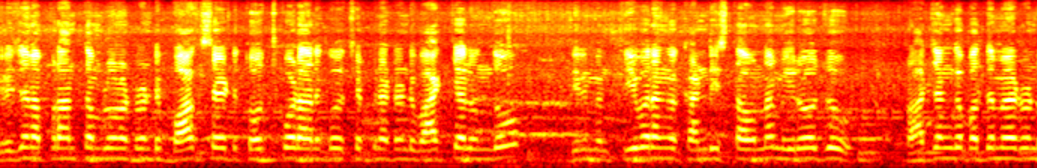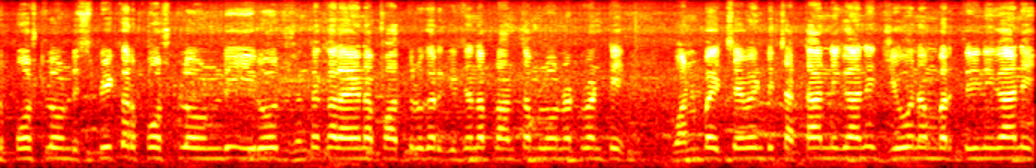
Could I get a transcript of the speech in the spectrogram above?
గిరిజన ప్రాంతంలో ఉన్నటువంటి బాక్స్ సైట్ తోచుకోవడానికి చెప్పినటువంటి వాక్యాలు ఉందో దీన్ని మేము తీవ్రంగా ఖండిస్తూ ఉన్నాం. ఈరోజు రాజ్యాంగబద్ధమైనటువంటి పోస్టులో ఉండి స్పీకర్ పోస్టులో ఉండి ఈరోజు చింతకల అయిన పాత్రుడు గారు గిరిజన ప్రాంతంలో ఉన్నటువంటి వన్ బై సెవెంటీ చట్టాన్ని కానీ జీవో నెంబర్ త్రీని కానీ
